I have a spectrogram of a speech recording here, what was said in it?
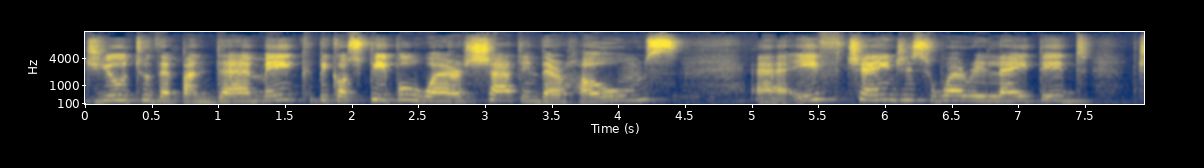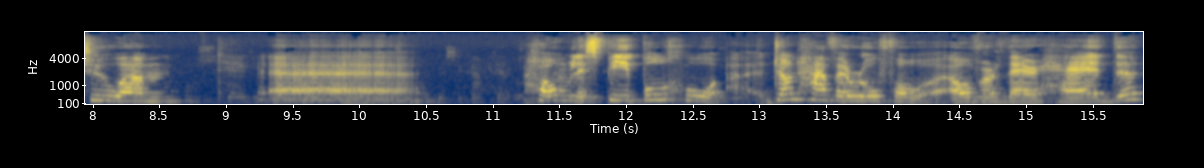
due to the pandemic because people were shut in their homes, uh, if changes were related to um, uh, homeless people who don't have a roof over their head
